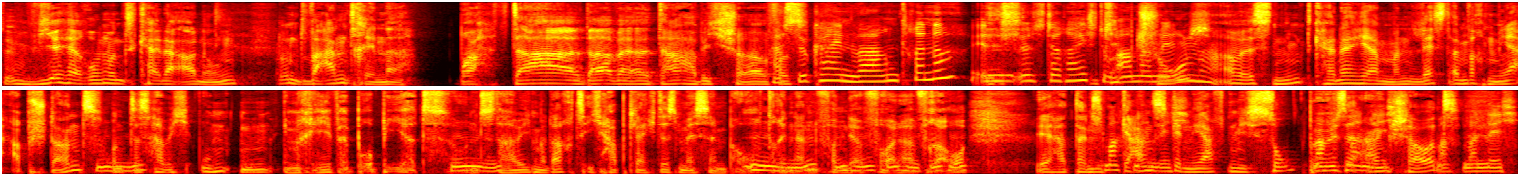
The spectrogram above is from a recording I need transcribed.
wir herum und keine Ahnung. Und Warntrenner. Boah, da, da, da habe ich schon Hast du keinen Warentrenner in Ich- Österreich, du Gibt armer schon, Mensch? aber es nimmt keiner her. Man lässt einfach mehr Abstand Mhm. und das habe ich unten im Rewe probiert. Und da habe ich mir gedacht, ich habe gleich das Messer im Bauch Mhm. drinnen von der Vorderfrau. Er hat dann ganz genervt mich so böse angeschaut. Macht man nicht.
